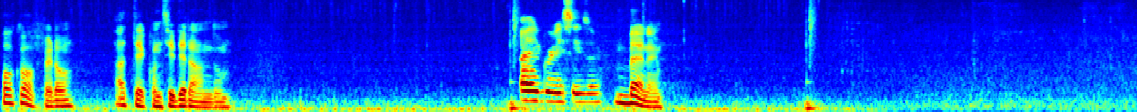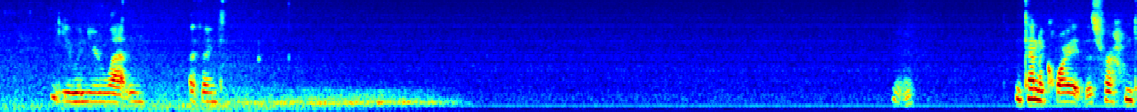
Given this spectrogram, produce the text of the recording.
Poco offero, a te considerando. I agree, Caesar. Bene. you and your Latin, I think. Hmm. I'm kind of quiet this round.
